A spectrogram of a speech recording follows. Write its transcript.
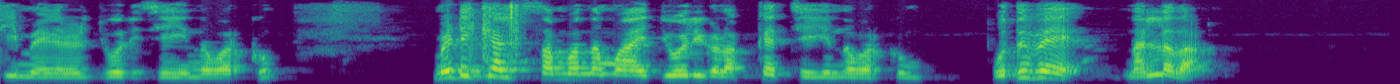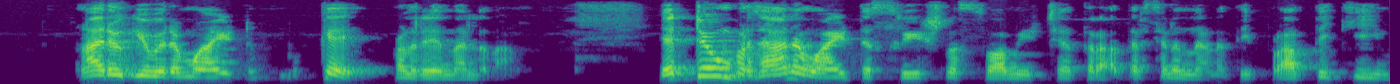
ടി മേഖലയിൽ ജോലി ചെയ്യുന്നവർക്കും മെഡിക്കൽ സംബന്ധമായ ജോലികളൊക്കെ ചെയ്യുന്നവർക്കും പൊതുവെ നല്ലതാണ്. ആരോഗ്യപരമായിട്ടും ഒക്കെ വളരെ നല്ലതാണ്. ഏറ്റവും പ്രധാനമായിട്ട് ശ്രീകൃഷ്ണസ്വാമി ക്ഷേത്ര ദർശനം നടത്തി പ്രാർത്ഥിക്കുകയും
